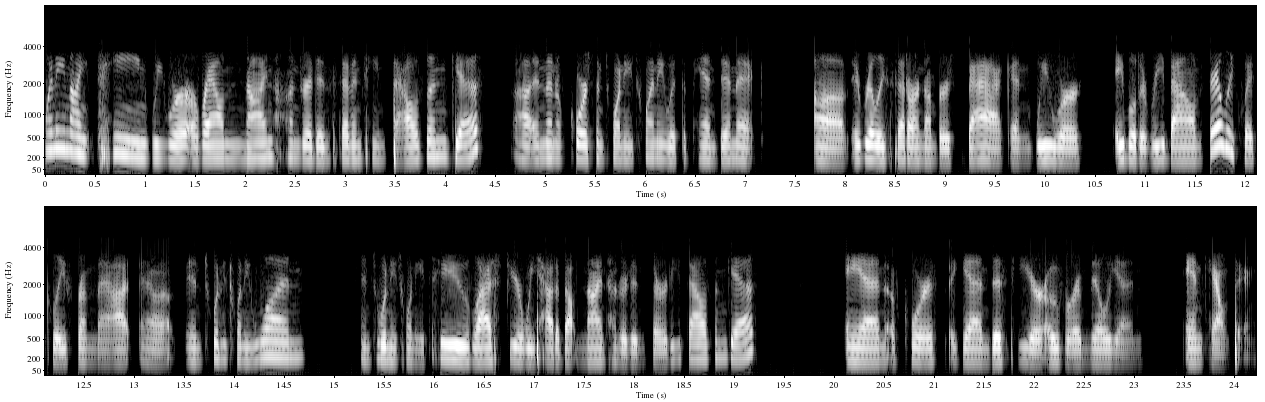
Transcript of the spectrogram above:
2019, we were around 917,000 guests. Uh, and then, of course, in 2020, with the pandemic, uh, it really set our numbers back, and we were able to rebound fairly quickly from that. Uh, in 2021 in 2022, last year we had about 930,000 guests. And of course, again, this year over a million and counting.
